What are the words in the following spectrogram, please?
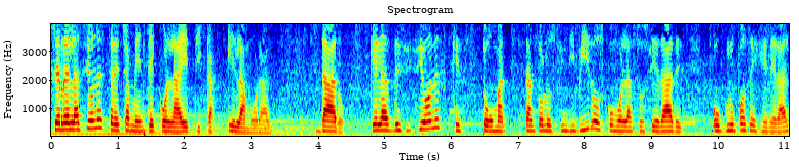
se relaciona estrechamente con la ética y la moral, dado que las decisiones que toman tanto los individuos como las sociedades o grupos en general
